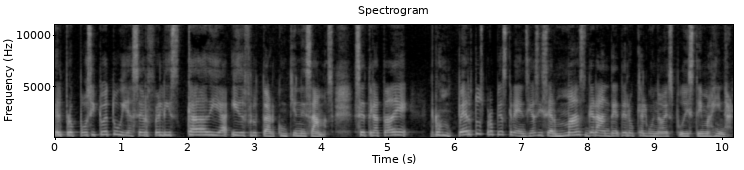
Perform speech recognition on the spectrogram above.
El propósito de tu vida es ser feliz cada día y disfrutar con quienes amas. Se trata de romper tus propias creencias y ser más grande de lo que alguna vez pudiste imaginar.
